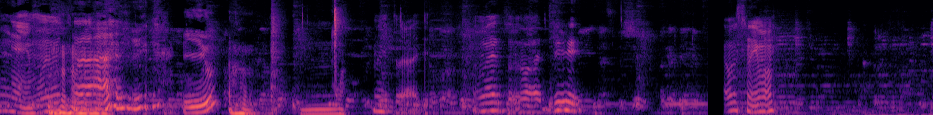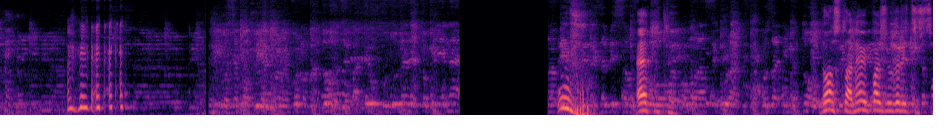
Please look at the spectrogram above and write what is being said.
Nemoj. Iju. Ne to radi. Ne to radi. Evo snimam. Uf, eto ti. Dosta, nemoj paži, udarit ćeš se.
